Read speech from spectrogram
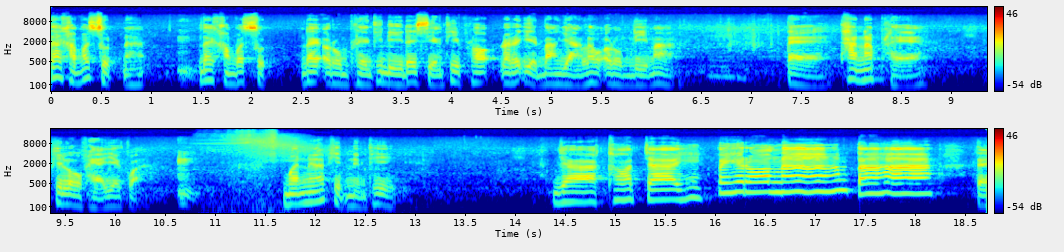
ได้คำว่าสุดนะฮะได้คำว่าสุด ได้อารมณ์เพลงที่ดีได้เสียงที่เพราะรายละเอียดบางอย่างเล่าอารมณ์ดีมาก แต่ถ้านับแผลพี่โลแผลเยอะกว่า เหมือนเนื้อผิดหนึ่งที่ อยากทอดใจไปรองน้ำตา แต่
